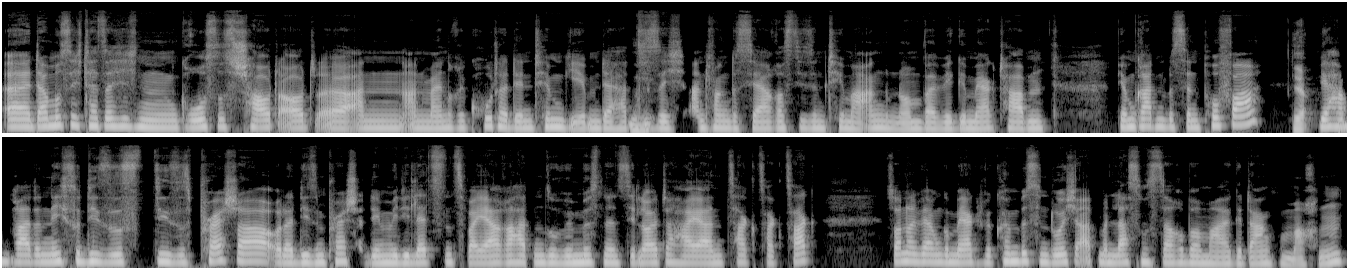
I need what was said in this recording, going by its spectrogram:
Äh, da muss ich tatsächlich 'n großes Shoutout, äh, an an meinen Recruiter, den Tim, geben. Der hatte Mhm. sich Anfang des Jahres diesem Thema angenommen, weil wir gemerkt haben, wir haben grad 'n bisschen Puffer. Ja. Wir haben grade nicht so dieses dieses Pressure oder diesen Pressure, den wir die letzten 2 Jahre hatten, so: „Wir müssen jetzt die Leute hiren, zack, zack, zack.“ Sondern wir haben gemerkt, wir können 'n bisschen durchatmen, lass uns darüber mal Gedanken machen.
